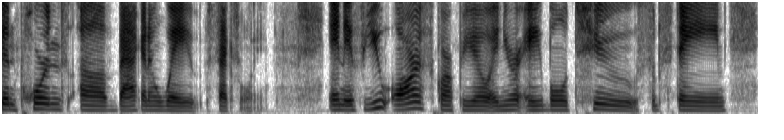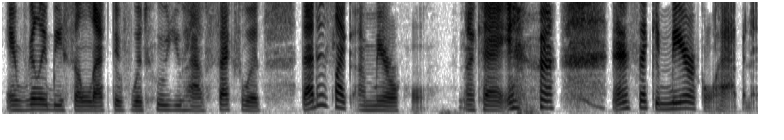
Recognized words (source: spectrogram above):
the importance of backing away sexually. And if you are a Scorpio and you're able to sustain and really be selective with who you have sex with, that is like a miracle. Okay. That's like a miracle happening.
